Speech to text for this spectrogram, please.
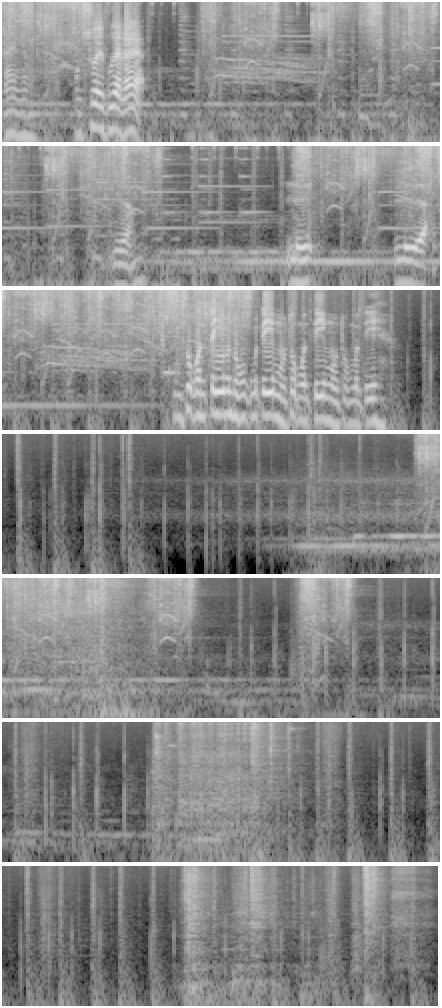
ได้ยังต้องช่วยเพื่อนแล้วแหละเหลืองหรือเหลืองผมถูกมันตีมันถูกมันตีผมถูกมันตีผมถูกมันตี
